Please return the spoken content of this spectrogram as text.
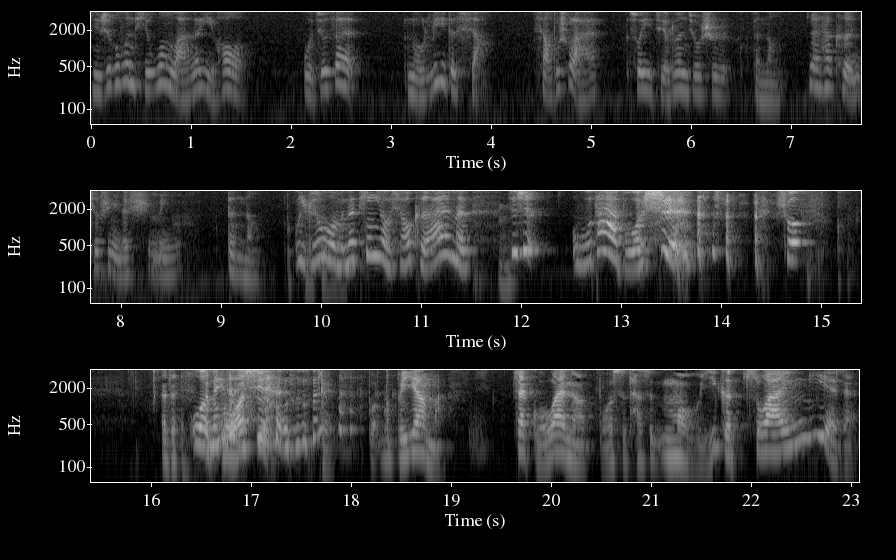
你这个问题问完了以后，我就在努力的想，想不出来，所以结论就是本能，那它可能就是你的使命了。本能。你给我们的听友小可爱们，就是吴大博士 说哎，对，我没得博士选，对，不不不一样嘛。在国外呢，博士他是某一个专业的，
